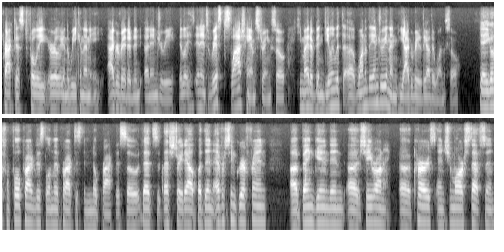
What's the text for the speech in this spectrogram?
practiced fully early in the week and then he aggravated an, injury, in it's wrist slash hamstring. So he might have been dealing with uh, one of the injury and then he aggravated the other one. So Yeah, he goes from full practice limited practice to no practice. So that's that's straight out. But then Everson Griffen, uh, Ben Gedeon, uh, Sharon uh, Curse, and Shamar Stephen,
